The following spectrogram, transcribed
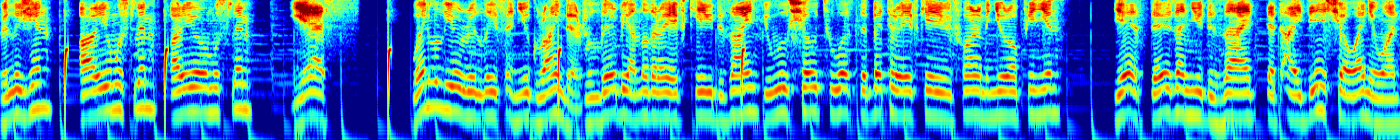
Religion? Are you Muslim? Are you a Muslim? Yes. When will you release a new grinder? Will there be another AFK design? You will show to us the better AFK farm in your opinion? Yes, there is a new design that I didn't show anyone,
